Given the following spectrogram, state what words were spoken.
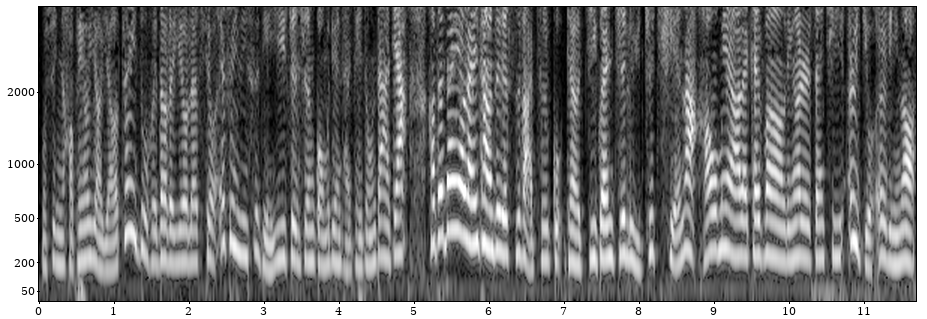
我是你的好朋友瑶瑶，再度回到了 You Love Show FM 零四点一正声广播电台，陪同大家。好的，大家要来一趟这个司法之过叫机关之旅之前啊，好，我们也要来开放零二二三七二九二零哦。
